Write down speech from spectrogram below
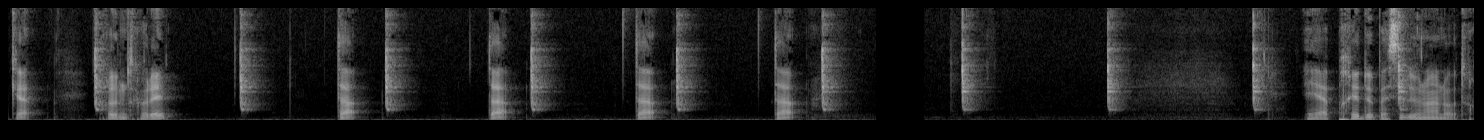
K. Troisième Ta, ta, ta, ta. et après de passer de l'un à l'autre.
